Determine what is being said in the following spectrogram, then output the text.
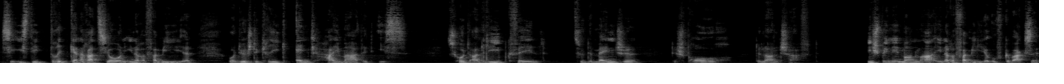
Sie ist die dritte Generation in ihrer Familie, wo durch den Krieg entheimatet ist. Es hat an Lieb gefehlt zu den Menschen, der Spruch, der Landschaft. Ich bin in meinem inneren Familie aufgewachsen,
